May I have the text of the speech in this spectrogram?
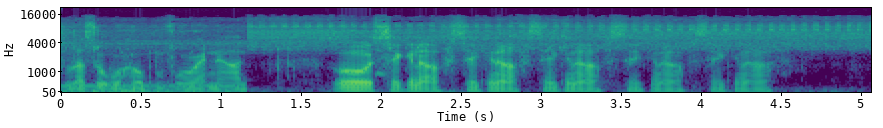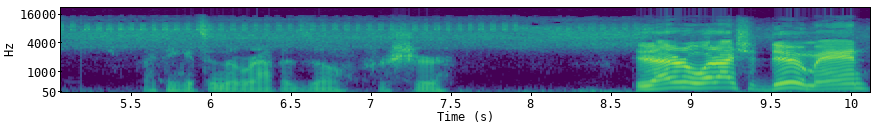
So that's what we're hoping for right now. Oh, it's taking off, it's taking off, it's taking off, it's taking off, it's taking off. I think it's in the rapids though, for sure. Dude, I don't know what I should do, man.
